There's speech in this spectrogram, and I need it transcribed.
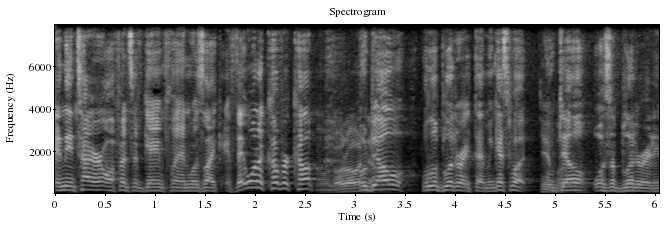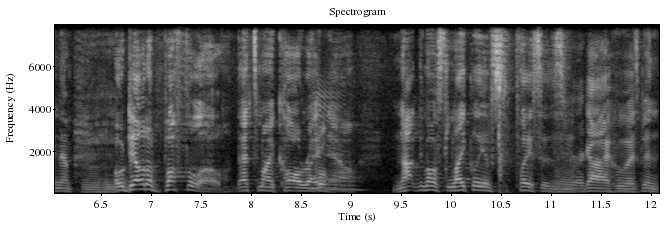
and the entire offensive game plan was like, if they want to cover Cup, We'll to Odell. Odell. will obliterate them. And guess what? Odell was obliterating them. Mm-hmm. Odell to Buffalo. That's my call right now. Not the most likely of places Mm. for a guy who has been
